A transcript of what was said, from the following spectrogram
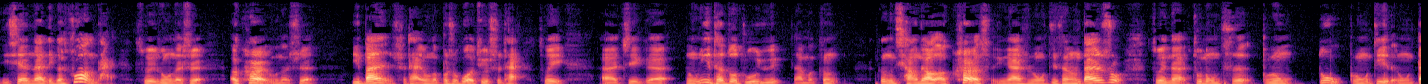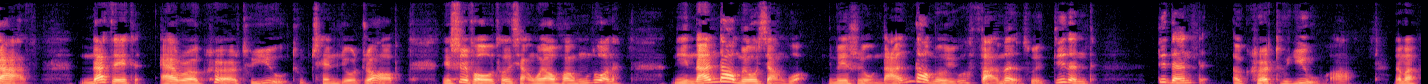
你现在的一个状态，所以用的是 occur，用的是一般时态，用的不是过去时态，所以呃，这个用 it 做主语，那么更。更强调了 occurs 应该是用第三人称单数，所以呢，助动词不用 do，不用 did，用 does。Does it ever occur to you to change your job？你是否曾想过要换工作呢？你难道没有想过？因为是有难道没有一个反问，所以 didn't didn't occur to you 啊。那么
